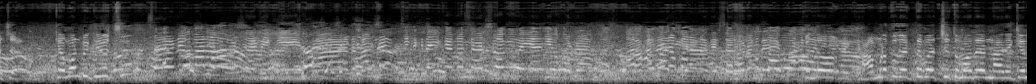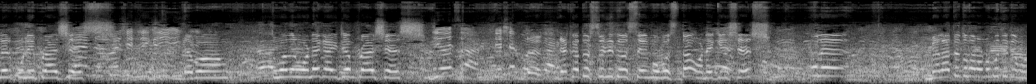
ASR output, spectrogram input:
আচ্ছা কেমন বিক্রি হচ্ছে কিন্তু আমরা তো দেখতে পাচ্ছি তোমাদের নারিকেলের পুলি প্রায় শেষ। এবং তোমাদের অনেক আইটেম প্রায় শেষ। একাদশ শ্রেণীতে সেম অবস্থা অনেকেই শেষ। তাহলে মেলাতে তোমার অনুভূতি কেমন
